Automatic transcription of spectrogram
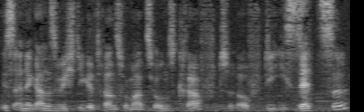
ist eine ganz wichtige Transformationskraft, auf die ich setze,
